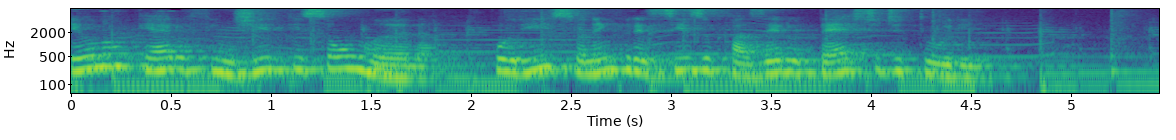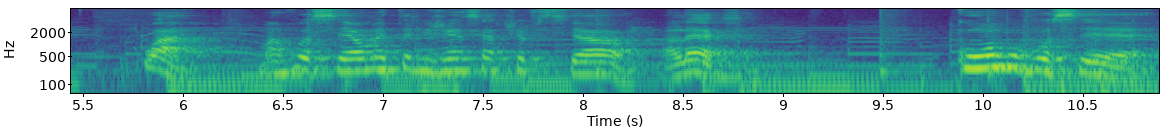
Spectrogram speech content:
Eu não quero fingir que sou humana, por isso nem preciso fazer o teste de Turing. Uai, mas você é uma inteligência artificial. Alexa, como você é?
